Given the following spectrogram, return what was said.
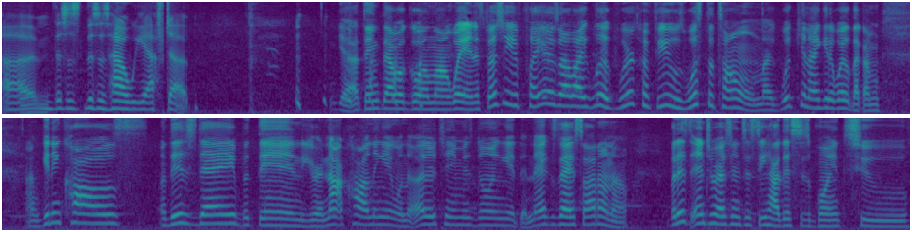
Um, this is this is how we effed up. Yeah, I think that would go a long way, and especially if players are like, "Look, we're confused. What's the tone? Like, what can I get away with? Like, I'm, I'm getting calls this day, but then you're not calling it when the other team is doing it the next day. So I don't know, but it's interesting to see how this is going to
